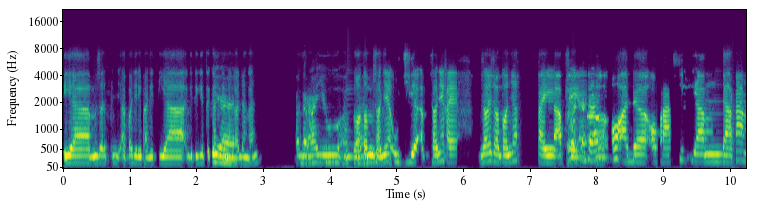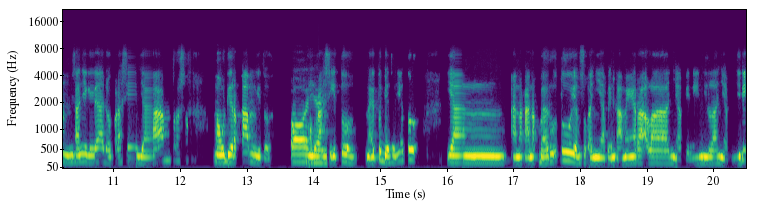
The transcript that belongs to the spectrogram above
Iya, misalnya apa jadi panitia gitu-gitu kan Iya. kadang-kadang kan. agar ayu Gitu. apa. Atau misalnya ujian, misalnya kayak misalnya contohnya kayak apa ya? eh, oh ada operasi yang jarang, misalnya gitu ya, ada operasi yang jarang terus mau direkam gitu. Oh iya. Operasi itu. Nah, itu biasanya tuh yang anak-anak baru tuh yang suka nyiapin kamera lah, nyiapin inilah, nyiapin. Jadi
